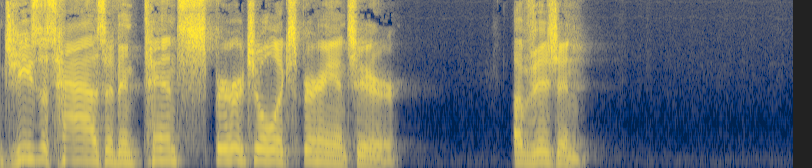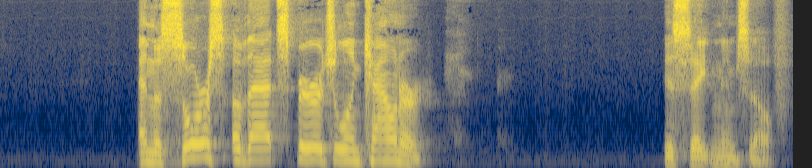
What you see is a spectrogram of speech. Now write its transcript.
Jesus has an intense spiritual experience here, a vision. And the source of that spiritual encounter is Satan himself.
